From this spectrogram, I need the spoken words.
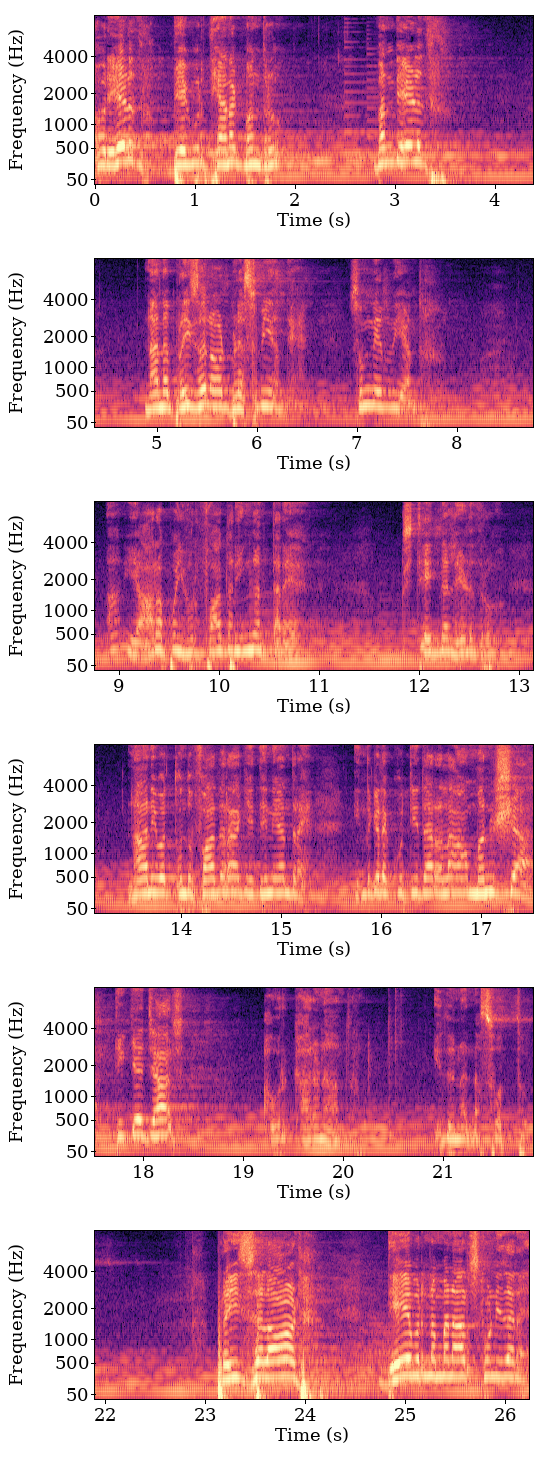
ಅವರು ಹೇಳಿದ್ರು, ಬೇಗೂರು ಧ್ಯಾನಕ್ಕೆ ಬಂದರು. ಬಂದು ಹೇಳಿದ್ರು, ನಾನು ಪ್ರೈಸಲ್ ಅವ್ರು ಬ್ಲೆಸ್ಮಿ ಅಂದೆ. ಸುಮ್ಮನಿರ್ರಿ ಅಂದರು. ನಾನು, ಯಾರಪ್ಪ ಇವ್ರ ಫಾದರ್ ಹಿಂಗಂತಾರೆ ಸ್ಟೇಜ್ನಲ್ಲಿ ಹೇಳಿದ್ರು, ನಾನಿವತ್ತೊಂದು ಫಾದರ್ ಆಗಿದ್ದೀನಿ ಅಂದರೆ ಹಿಂದ್ಗಡೆ ಕೂತಿದ್ದಾರಲ್ಲ ಆ ಮನುಷ್ಯ ಟಿ ಕೆ ಜಾರ್ಜ್, ಅವ್ರ ಕಾರಣ ಅಂದರು. ಇದು ನನ್ನ ಸ್ವತ್ತು. ಪ್ರೈಸ್ ಲಾರ್ಡ್ ದೇವರು ನಮ್ಮನ್ನು ಆರಿಸ್ಕೊಂಡಿದ್ದಾರೆ.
